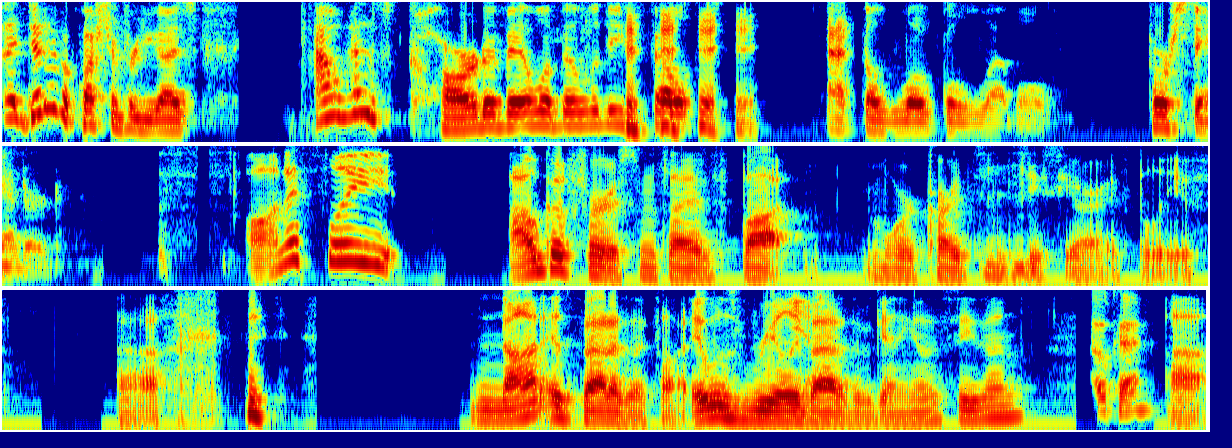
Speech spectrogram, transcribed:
I did have a question for you guys. How has card availability felt at the local level for standard? Honestly, I'll go first since I've bought more cards in Mhm. CCR, I believe. Uh, not as bad as I thought. It was really Yeah. bad at the beginning of the season, Okay. uh,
